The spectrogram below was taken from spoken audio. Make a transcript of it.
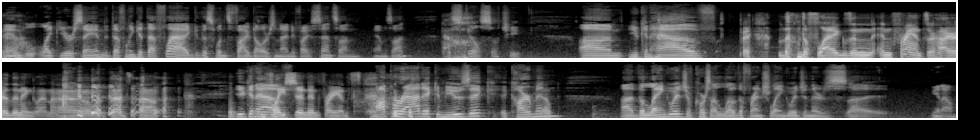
and like you're saying, definitely get that flag. This one's five dollars and ninety five cents on Amazon. It's still so cheap. Um, you can have the, the flags in in France are higher than England. I don't know what that's about. you can have Inflation in France. operatic music, uh, Carmen. Uh, the language, of course, I love the French language, and there's, uh, you know,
